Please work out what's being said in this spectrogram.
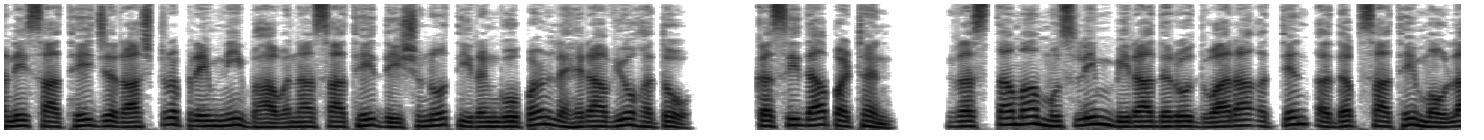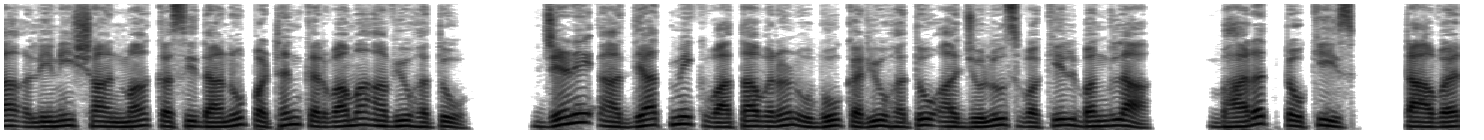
અને સાથે જ રાષ્ટ્રપ્રેમની ભાવના સાથે દેશનો તિરંગો પણ લહેરાવ્યો હતો. કસીદા પઠન, રસ્તામાં મુસ્લિમ બિરાદરો દ્વારા અત્યંત અદબ સાથે મૌલા અલીની શાનમાં કસીદાનું પઠન કરવામાં આવ્યું હતું. જેણે આધ્યાત્મિક વાતાવરણ ઊભું કર્યું હતું. આ જુલુસ વકીલ બંગલા, ભારત ટોકીઝ, ટાવર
